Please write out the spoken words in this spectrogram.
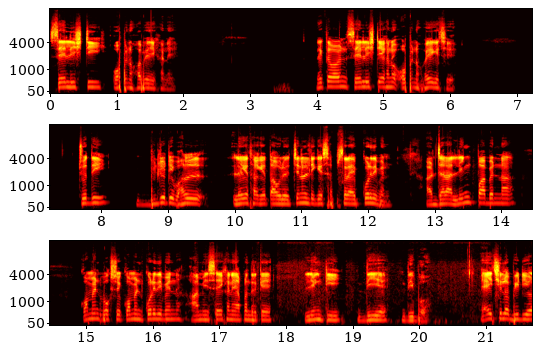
সেই লিস্টটি ওপেন হবে এখানে। দেখতে পাবেন, সেই লিস্টটি এখানে ওপেন হয়ে গেছে। যদি ভিডিওটি ভালো লেগে থাকে, তাহলে চ্যানেলটিকে সাবস্ক্রাইব করে দিবেন। আর যারা লিঙ্ক পাবেন না কমেন্ট বক্সে কমেন্ট করে দিবেন আমি সেইখানে আপনাদেরকে লিঙ্কটি দিয়ে দিব। এই ছিল ভিডিও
